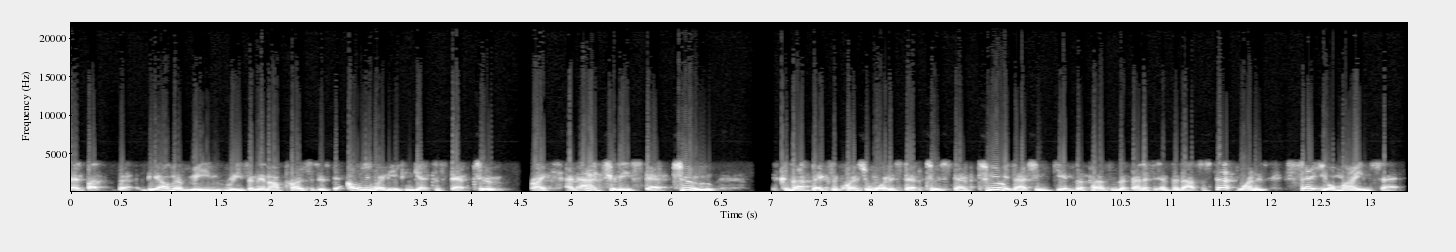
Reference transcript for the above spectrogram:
said, but the, the other mean reason in our process is the only way that you can get to step two, right? And actually, step two because that begs the question what is step two? Step two is actually give the person the benefit of the doubt. So, step one is set your mindset,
